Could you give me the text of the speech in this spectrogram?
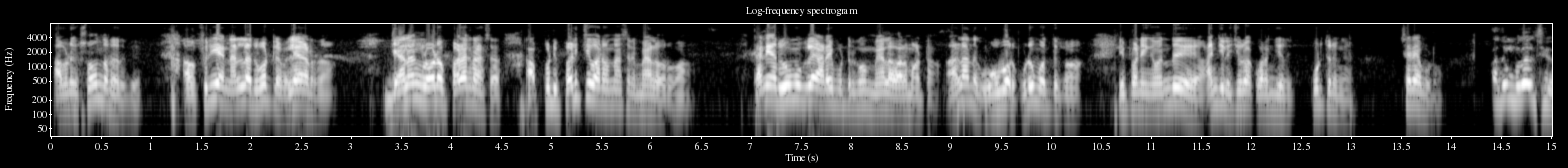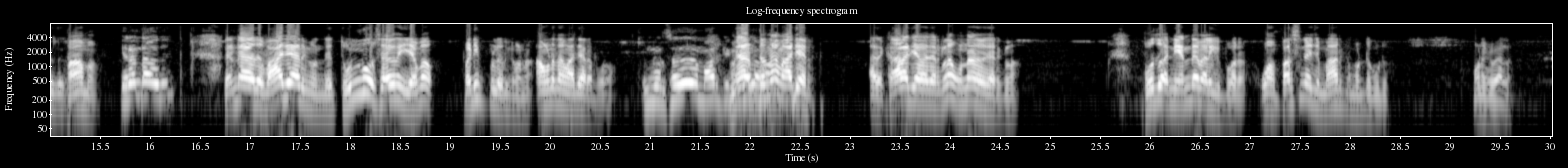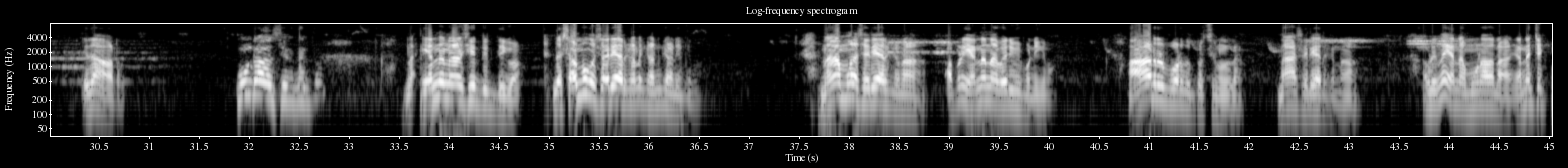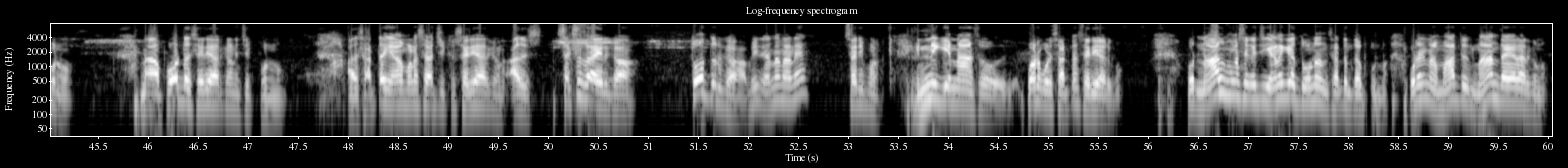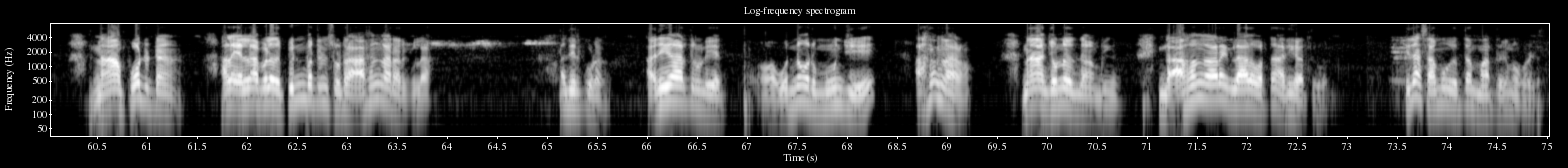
அவனுக்கு சுதந்திரம் இருக்கு. அவன் ஃப்ரீயாக நல்ல ரோட்டில் விளையாடுறான். ஜனங்களோட பழகுறான் சார் அப்படி படித்து வரவன் தான் சார் மேலே வருவான். தனியார் ரூமுக்குள்ளே அடைபட்டிருக்கோம் மேலே வரமாட்டான். அதனால் அந்த ஒவ்வொரு குடும்பத்துக்கும் இப்போ நீங்கள் வந்து அஞ்சு லட்ச ரூபா குறைஞ்சது. கொடுத்துருங்க சரியா போடும் அது முதல் சீர்திருத்தம் ஆமாம் இரண்டாவது? ரெண்டாவது வாதியாருக்கு வந்து தொண்ணூறு சதவீதம் எவன் படிப்பில் இருக்கானோ அவனை தான் வாதியாரை போடும் தொண்ணூறு சதவீதம் மார்க் மேலே தான் வாதியார் அது காலேஜ் வாதியார் இருக்கலாம் ஒன்றாவது வாதியார் இருக்கலாம். பொதுவாக நீ எந்த வேலைக்கு போகிற உன் பர்சன்டேஜ் மார்க் மட்டும் கொடு. உனக்கு வேலை. இதான் ஆர்டர் மூன்றாவது சீர்திருத்தம் நான் என்ன நான் சீர்திருத்திக்குவேன் இந்த சமூகம் சரியா இருக்கான்னு கண்காணிக்கணும். நான் முதல்ல சரியா இருக்கேனா? அப்படின்னு என்ன நான் வெரிஃபை பண்ணிக்கணும். ஆர்டர் போடுறது பிரச்சனை இல்லை. நான் சரியா இருக்கேனா? அப்படின்னா என்ன மூணாவது நான் என்ன செக் பண்ணுவோம் நான் போட்டது சரியா இருக்கான்னு செக் பண்ணணும் அது சட்டம் என் மனசாட்சிக்கு சரியா இருக்கணும் அது சக்ஸஸ் ஆயிருக்கா? தோத்துருக்கா? அப்படின்னு என்ன நானே சரி பண்ணணும் இன்னைக்கு நான் போடக்கூடிய சட்டம் சரியா இருக்கும். ஒரு நாலு மாசம் கழிச்சு எனக்கே தோணும் அந்த சட்டம் தப்புன்னு உடனே நான் மாற்று நான் தயாரா இருக்கணும். நான் போட்டுட்டேன். அதில் எல்லா பேரும் அதை பின்பற்றுன்னு சொல்கிற அகங்காரம் இருக்குல்ல அது இருக்கக்கூடாது. அதிகாரத்தினுடைய ஒன்றும் ஒரு மூஞ்சி அகங்காரம். நான் சொன்னது தான் அப்படிங்க இந்த அகங்காரம் இல்லாத ஒருத்தன் அதிகாரத்துக்கு வரணும். இதான் சமூகத்தை மாற்றுக்குன்னு உள்ளது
